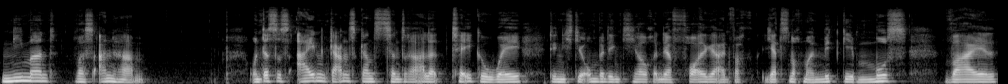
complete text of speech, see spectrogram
niemand was anhaben. Und das ist ein ganz, ganz zentraler Takeaway, den ich dir unbedingt hier auch in der Folge einfach jetzt nochmal mitgeben muss, weil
